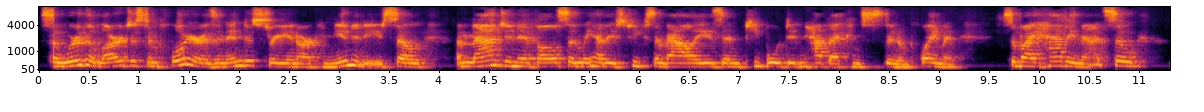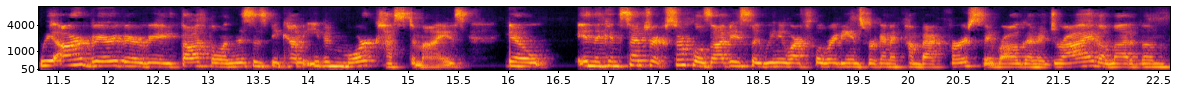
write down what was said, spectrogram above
So we're the largest employer as an industry in our community. So imagine if all of a sudden we had these peaks and valleys and people didn't have that consistent employment. So by having that, so we are very, very, very thoughtful, and this has become even more customized. You know, in the concentric circles, obviously we knew our Floridians were going to come back first. They were all going to drive. A lot of them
